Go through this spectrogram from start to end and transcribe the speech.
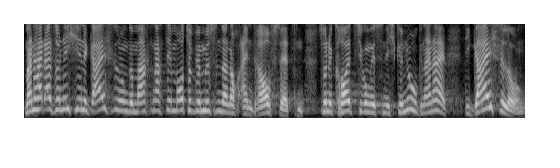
Man hat also nicht hier eine Geißelung gemacht nach dem Motto, wir müssen da noch einen draufsetzen. So eine Kreuzigung ist nicht genug. Nein, nein, die Geißelung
